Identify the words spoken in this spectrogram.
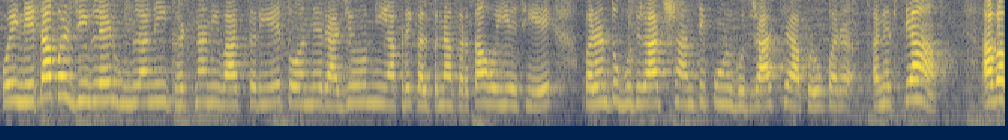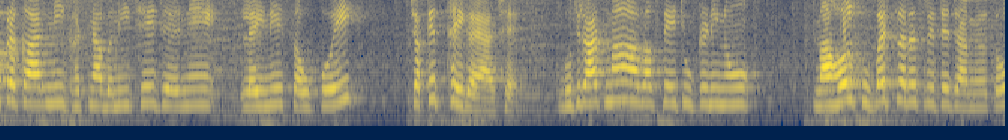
કોઈ નેતા પર જીવલેણ હુમલાની ઘટનાની વાત કરીએ તો અન્ય રાજ્યોની આપણે કલ્પના કરતા હોઈએ છીએ. પરંતુ ગુજરાત શાંતિપૂર્ણ ગુજરાત છે આપણું, પર અને ત્યાં આવા પ્રકારની ઘટના બની છે જેને લઈને સૌ કોઈ ચકિત થઈ ગયા છે. ગુજરાતમાં આ વખતે ચૂંટણીનો માહોલ ખૂબ જ સરસ રીતે જામ્યો હતો.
